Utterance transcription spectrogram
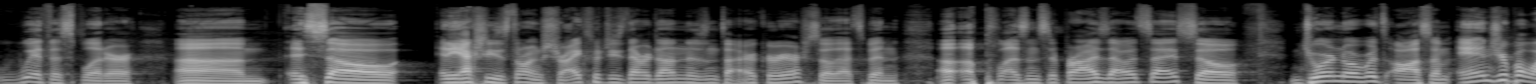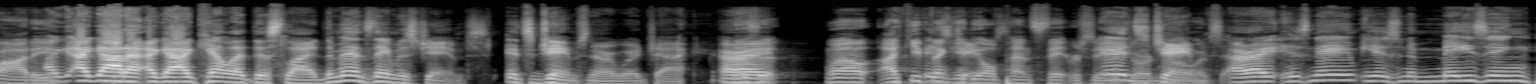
with a splitter. Um, so, and he actually is throwing strikes, which he's never done in his entire career. So that's been a, a pleasant surprise, I would say. So Jordan Norwood's awesome. Andrew Bellatti. I, I gotta, I got, I can't let this slide. The man's name is James. It's James Norwood, Jack. All right. it? Well, I keep It's thinking of the old Penn State receiver. It's Jordan James. Norwood. All right. His name, he is an amazing,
